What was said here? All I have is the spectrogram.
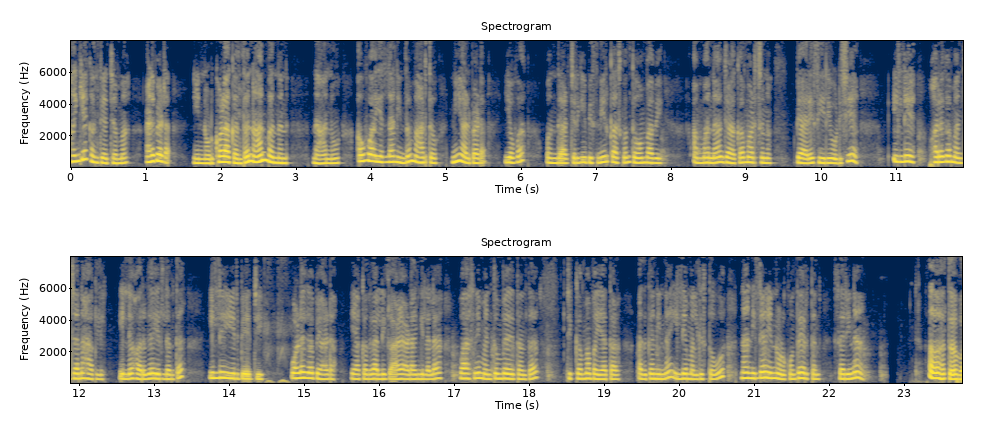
ಹಂಗ್ಯಾಕಂತೆ ಅಜ್ಜಮ್ಮ ಅಳ್ಬೇಡ. ನೀನು ನೋಡ್ಕೊಳಕಂತ ನಾನು ಬಂದನು. ನಾನು ಅವ್ವ ಎಲ್ಲ ನಿಂದು ಮಾಡ್ತೇವೆ. ನೀ ಅಳ್ಬೇಡ. ಯವ್ವ, ಒಂದು ಚರಿಗೆ ಬಿಸಿನೀರು ಕಾಸ್ಕೊಂಡು ತೊಗೊಂಬಾವಿ ಅಮ್ಮನ ಜಳಕ ಮಾಡ್ಸೋಣ. ಬ್ಯಾರೆ ಸೀರೆ ಉಡಿಸಿ, ಇಲ್ಲೇ ಹೊರಗೆ ಮಂಚಾನ ಹಾಕ್ಲಿ. ಇಲ್ಲೇ ಹೊರಗೆ ಇರ್ಲಂತ ಇಲ್ಲೇ ಇರ್ಬೇಜಿ ಒಳಗೆ ಬೇಡ ಯಾಕಂದ್ರೆ ಅಲ್ಲಿ ಗಾಯ ಆಡಂಗಿಲ್ಲಲ್ಲ. ವಾಸನೆ ತುಂಬ ಐತಂತ. ಚಿಕ್ಕಮ್ಮ ಭಯತ ಅದಕ್ಕೆ ನಿನ್ನ ಇಲ್ಲೇ ಮಲಗಿಸ್ತವು. ನಾನು ಇಲ್ಲೇ ನೀನು ನೋಡ್ಕೊಂತ ಇರ್ತೇನೆ. ಸರಿನಾ? ಆತವ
